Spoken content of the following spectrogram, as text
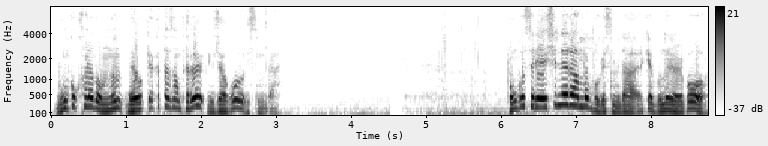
문콕 하나도 없는 매우 깨끗한 상태를 유지하고 있습니다 봉고3의 실내를 한번 보겠습니다. 이렇게 문을 열고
